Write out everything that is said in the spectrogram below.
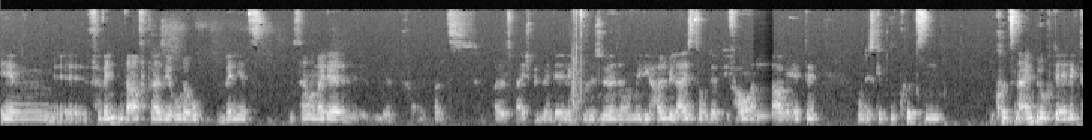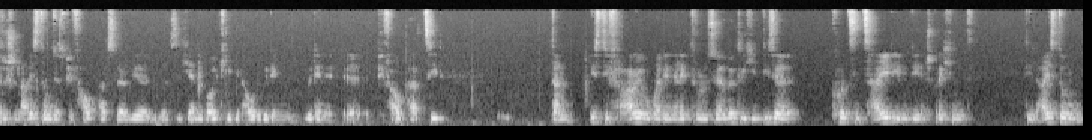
ähm, äh, verwenden darf quasi oder ob, wenn jetzt, sagen wir mal, der, als, als Beispiel, wenn der Elektrolyseur, sagen wir mal, die halbe Leistung der PV-Anlage hätte und es gibt einen kurzen einen kurzen Einbruch der elektrischen Leistung des PV-Parks, weil, wir, weil sich eine Wolke genau über den, über den äh, PV-Park zieht, dann ist die Frage, ob man den Elektrolyseur wirklich in dieser kurzen Zeit eben die entsprechend die Leistung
